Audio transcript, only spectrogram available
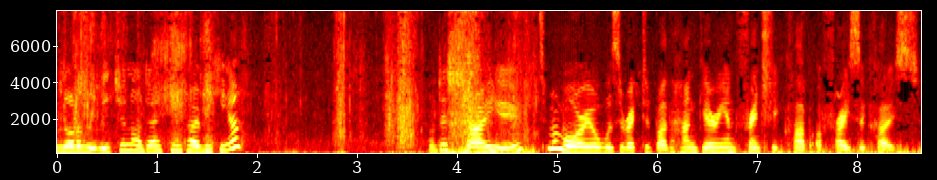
not a religion I don't think over here. I'll just show you. This memorial was erected by the Hungarian Friendship Club of Fraser Coast.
